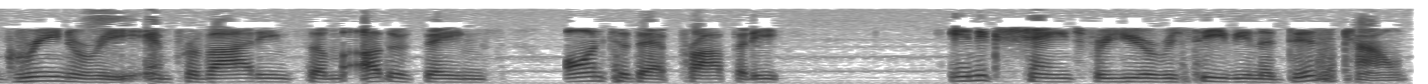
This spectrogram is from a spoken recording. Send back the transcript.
greenery and providing some other things onto that property in exchange for you receiving a discount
